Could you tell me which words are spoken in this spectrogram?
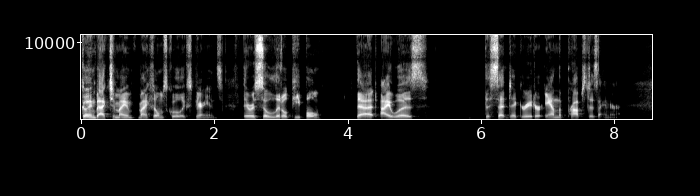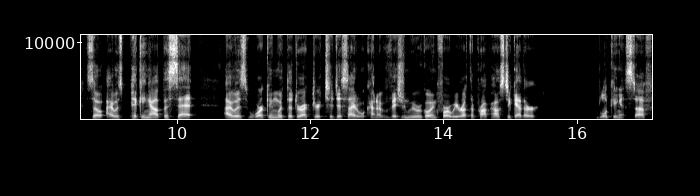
going back to my my film school experience, there was so little people that I was the set decorator and the props designer. So I was picking out the set. I was working with the director to decide what kind of vision we were going for. We were at the prop house together looking at stuff.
